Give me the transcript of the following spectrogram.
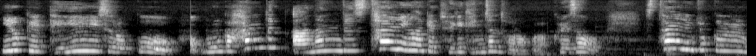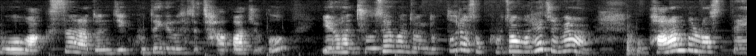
이렇게 daily스럽고 어, 뭔가 한 듯 안 한 듯 styling하게 되게 괜찮더라고요. 그래서 스타일링 조금 뭐 왁스라든지 고데기로 살짝 잡아주고 얘로 한 두세 번 정도 뿌려서 고정을 해주면 뭐 바람 불었을 때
